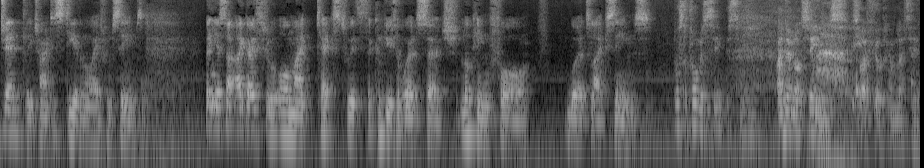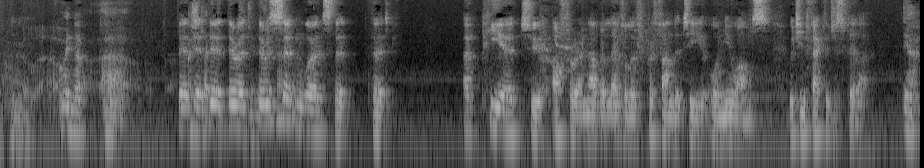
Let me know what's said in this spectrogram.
gently trying to steer them away from seams. But yes, I, I go through all my text with the computer word search, looking for words like seams. What's the problem with se- seam? I know not seams, so I feel Hamletian. Mm. I mean, uh, uh, There, there, there, there are there are certain words that that appear to offer another level of profundity or nuance, which in fact are just filler. yeah.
